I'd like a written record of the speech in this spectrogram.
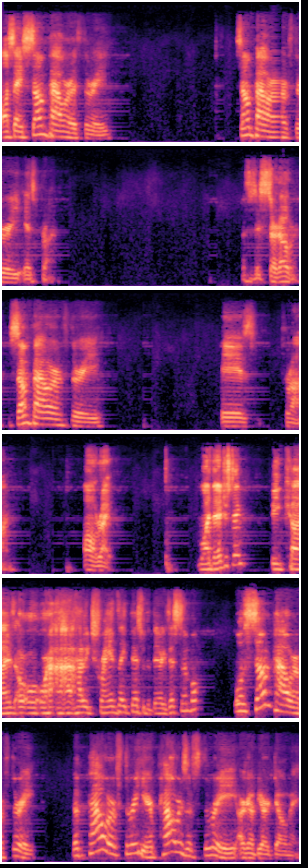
I'll say some power of three, some power of three is prime. Let's just start over. Some power of three is prime. All right. Why is that interesting? Because, or, or, or how, how do we translate this with the there exists symbol? Well, some power of three, the power of three here, powers of three are going to be our domain.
